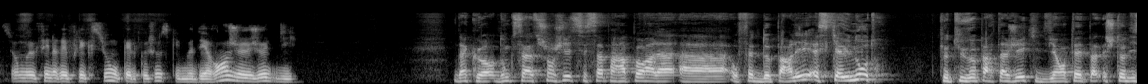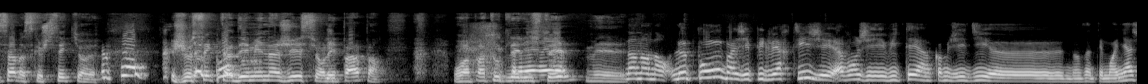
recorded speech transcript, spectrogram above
Si on me fait une réflexion ou quelque chose qui me dérange, je, le dis. D'accord. Donc ça a changé, c'est ça par rapport à la, au fait de parler. Est-ce qu'il y a une autre que tu veux partager qui te vient en tête? Je te dis ça parce que je sais que je sais que tu as déménagé sur les papes. On va pas toutes les euh, lister, mais non, non, non. Le pont, bah, j'ai plus le vertige. Avant, j'ai évité, hein, comme j'ai dit euh, dans un témoignage,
